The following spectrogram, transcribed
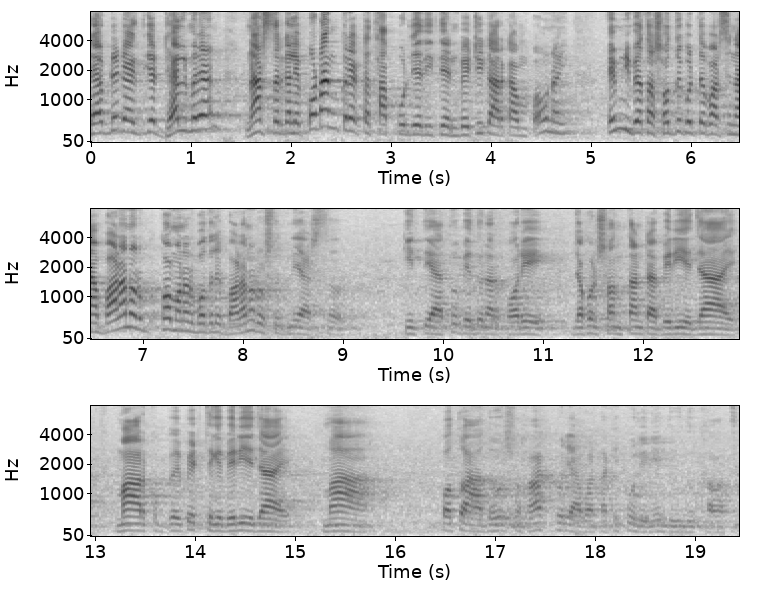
ট্যাবলেট একদিকে ঢেল মেরেন নার্সের গালে পটাং করে একটা থাপ্পড় দিয়ে দিতেন, বেটি, কার কাম পাও নাই। এমনি ব্যথা সহ্য করতে পারছে না, বাড়ানোর, কমানোর বদলে বাড়ানোর ওষুধ নিয়ে আসছো। কিন্তু এত বেদনার পরে যখন সন্তানটা বেরিয়ে যায়, মার পেট থেকে বেরিয়ে যায়, মা কত আদর সোহাগ করে আবার তাকে কোলে নিয়ে দুধ খাওয়াচ্ছে,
